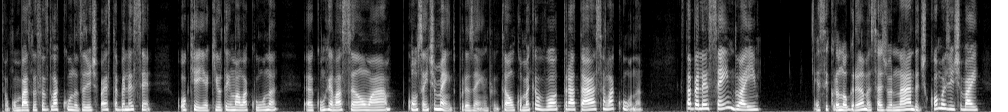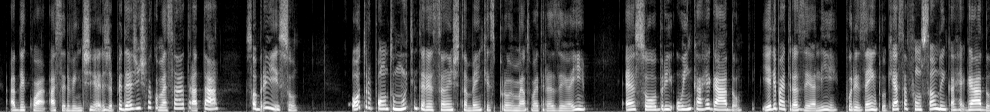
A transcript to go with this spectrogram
Então, com base nessas lacunas, a gente vai estabelecer, ok, aqui eu tenho uma lacuna é, com relação a consentimento, por exemplo. Então, como é que eu vou tratar essa lacuna? Estabelecendo aí esse cronograma, essa jornada de como a gente vai adequar a serventia LGPD, a gente vai começar a tratar sobre isso. Outro ponto muito interessante também que esse provimento vai trazer aí é sobre o encarregado. E ele vai trazer ali, por exemplo, que essa função do encarregado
